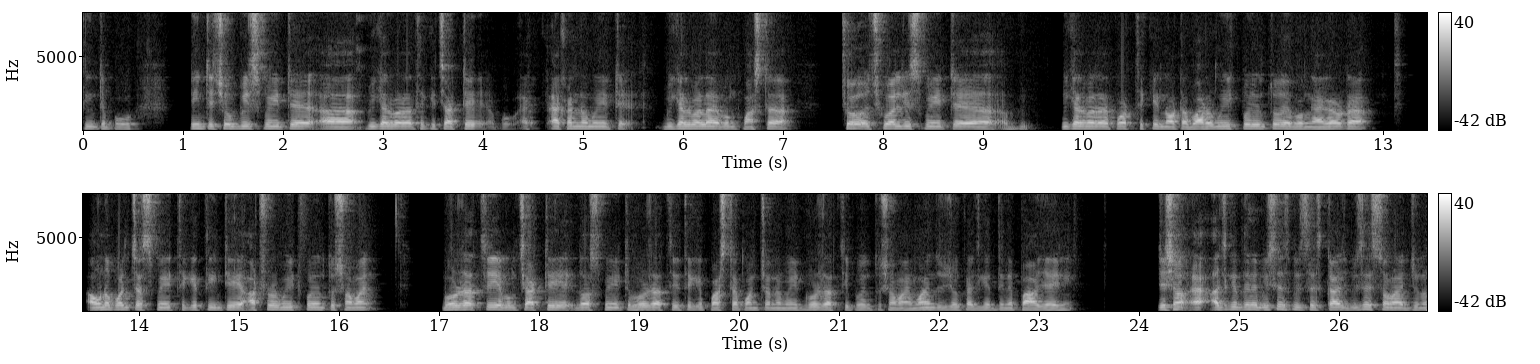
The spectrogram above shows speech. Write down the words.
তিনটে তিনটে চব্বিশ মিনিটে বিকালবেলা থেকে চারটে একান্ন মিনিটে, বিকালবেলা এবং পাঁচটা চুয়াল্লিশ মিনিট বিকালবেলার পর থেকে নটা বারো মিনিট পর্যন্ত এবং এগারোটা উনপঞ্চাশ মিনিট থেকে তিনটে আঠেরো মিনিট পর্যন্ত সময়। ভোররাত্রি এবং চারটে দশ মিনিট ভোররাত্রি থেকে পাঁচটা পঞ্চান্ন মিনিট ভোররাত্রি পর্যন্ত সময়। মহেন্দ্র যোগ আজকের দিনে পাওয়া যায়নি। যে আজকের দিনে বিশেষ বিশেষ কাজ, বিশেষ সময়ের জন্য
